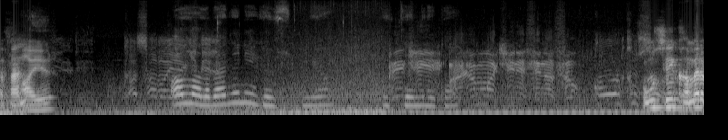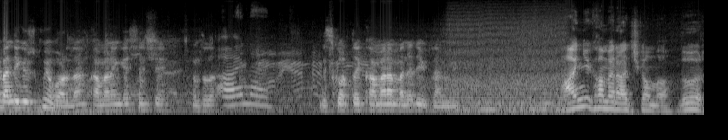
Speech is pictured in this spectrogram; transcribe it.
Efendim. Hayır. Allah Allah bende niye gözükmüyor? Yükleniyor da. Umut senin kamera bende gözükmüyor bu arada. Kameran gerçekten şey sıkıntılı. Aynen. Discord'daki kameram bende de yüklenmiyor. Hangi kamera açık ama? Dur.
